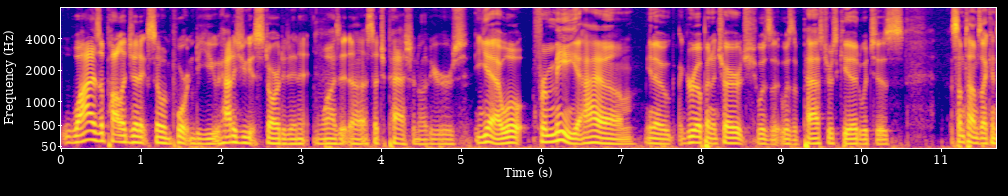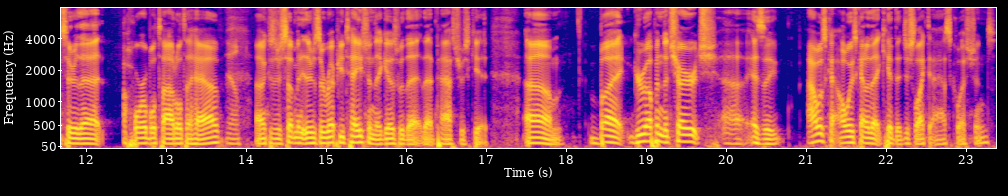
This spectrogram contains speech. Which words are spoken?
Why is apologetics so important to you? How did you get started in it, and why is it uh, such a passion of yours? Yeah, well, for me, I um, you know, I grew up in a church, was a, was a pastor's kid, which is sometimes I consider that a horrible title to have, Yeah. because there's so many, there's a reputation that goes with that that pastor's kid. Um, but grew up in the church uh, as a, I was ki- always kind of that kid that just liked to ask questions,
